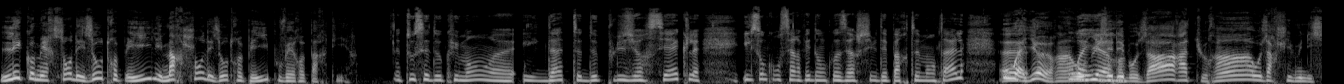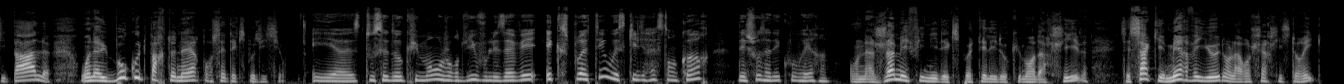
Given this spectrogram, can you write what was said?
les commerçants des autres pays, les marchands des autres pays pouvaient repartir. Tous ces documents, euh, ils datent de plusieurs siècles. Ils sont conservés donc aux archives départementales. ou euh, ailleurs, hein, au musée des beaux-arts, à Turin, aux archives municipales. On a eu beaucoup de partenaires pour cette exposition. Et euh, tous ces documents, aujourd'hui, vous les avez exploités ou est-ce qu'il reste encore des choses à découvrir? On n'a jamais fini d'exploiter les documents d'archives. C'est ça qui est merveilleux dans la recherche historique.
